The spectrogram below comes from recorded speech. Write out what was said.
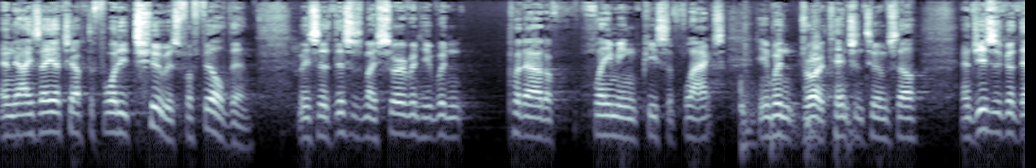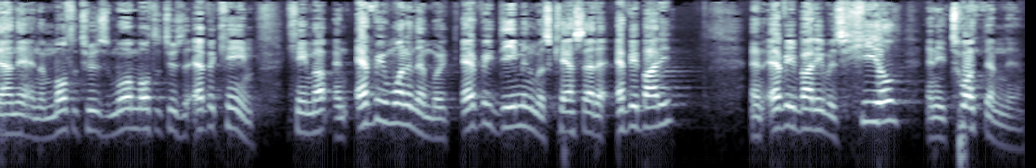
and Isaiah chapter 42 is fulfilled then. When he says, This is my servant, he wouldn't put out a flaming piece of flax. He wouldn't draw attention to himself. And Jesus went down there and the multitudes, more multitudes that ever came, came up and every one of them every demon was cast out of everybody and everybody was healed and he taught them there.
